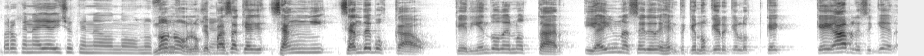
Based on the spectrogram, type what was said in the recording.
Pero que nadie ha dicho que no, no, no. No, no, lo que pasa es que se han, se han deboscado queriendo denotar y hay una serie de gente que no quiere que, lo, que, que hable siquiera.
